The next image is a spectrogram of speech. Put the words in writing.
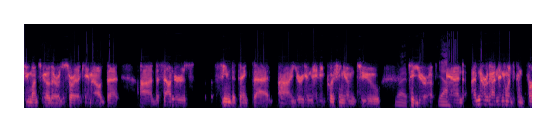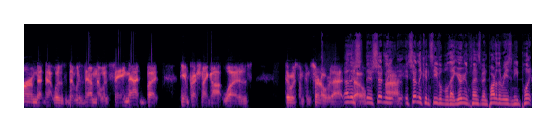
few months ago there was a story that came out that uh, the Sounders seem to think that uh, Jurgen may be pushing him to right. to Europe. Yeah. And I've never gotten anyone to confirm that that was that was them that was saying that, but the impression I got was there was some concern over that. There's, so, there's certainly uh, it's certainly conceivable that Jurgen Klinsmann, part of the reason he put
